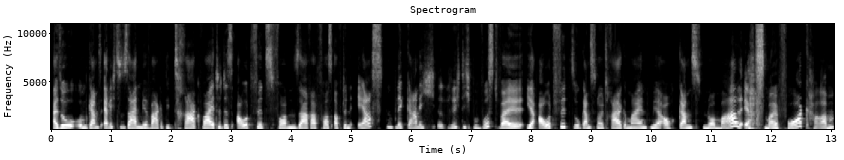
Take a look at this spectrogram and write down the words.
Also, um ganz ehrlich zu sein, mir war die Tragweite des Outfits von Sarah Voss auf den ersten Blick gar nicht richtig bewusst, weil ihr Outfit, so ganz neutral gemeint, mir auch ganz normal erstmal vorkam.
